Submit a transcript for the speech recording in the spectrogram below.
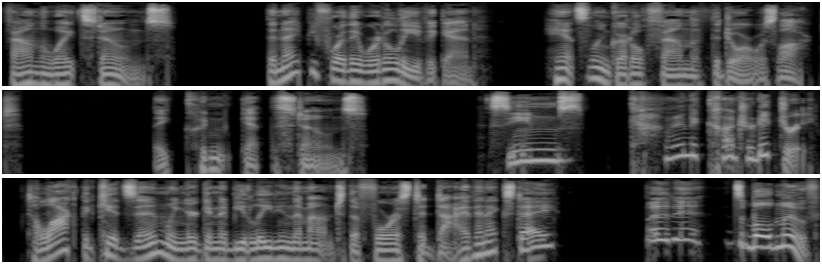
found the white stones. The night before they were to leave again, Hansel and Gretel found that the door was locked. They couldn't get the stones. Seems kind of contradictory to lock the kids in when you're going to be leading them out into the forest to die the next day, but eh, it's a bold move.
